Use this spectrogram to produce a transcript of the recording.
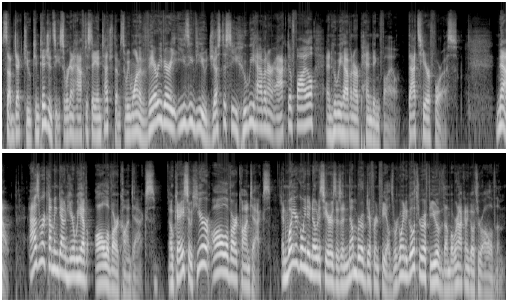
subject to contingency. So we're going to have to stay in touch with them. So we want a very, very easy view just to see who we have in our active file and who we have in our pending file. That's here for us. Now, as we're coming down here, we have all of our contacts. Okay, so here are all of our contacts. And what you're going to notice here is there's a number of different fields. We're going to go through a few of them, but we're not going to go through all of them.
